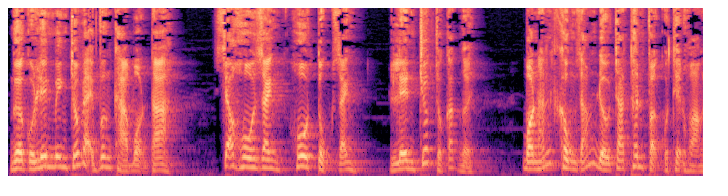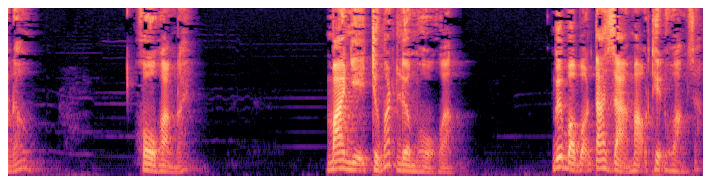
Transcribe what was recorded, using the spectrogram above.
người của liên minh chống lại vương khả bọn ta sẽ hô danh, hô tục danh lên trước cho các người. Bọn hắn không dám điều tra thân phận của thiện hoàng đâu. Hồ Hoàng nói. Ma nhị trừng mắt lườm Hồ Hoàng. Ngươi bảo bọn ta giả mạo thiện hoàng sao?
